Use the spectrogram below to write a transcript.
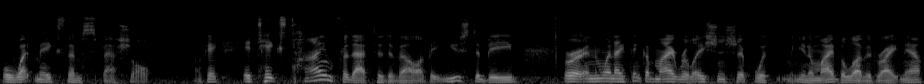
or what makes them special. Okay? It takes time for that to develop. It used to be or and when I think of my relationship with you know my beloved right now,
